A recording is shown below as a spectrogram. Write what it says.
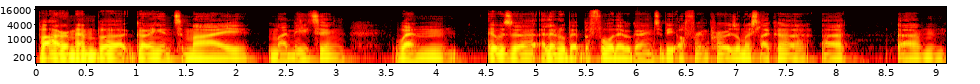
but I remember going into my my meeting when it was a, a little bit before they were going to be offering pros, almost like a, a um,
